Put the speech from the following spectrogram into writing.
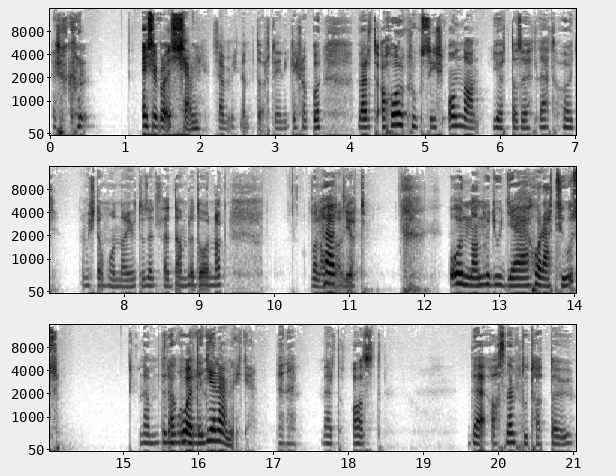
és akkor És akkor semmi. semmi nem történik, és akkor, mert a Horcrux is onnan jött az ötlet, hogy nem is tudom, honnan jött az ötlet Dumbledore-nak, valahonnan Hát- jött. Onnan, hogy ugye Horácius, Nem, de nem volt onnan egy ilyen emléke. De nem, mert azt, de azt nem tudhatta ő.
